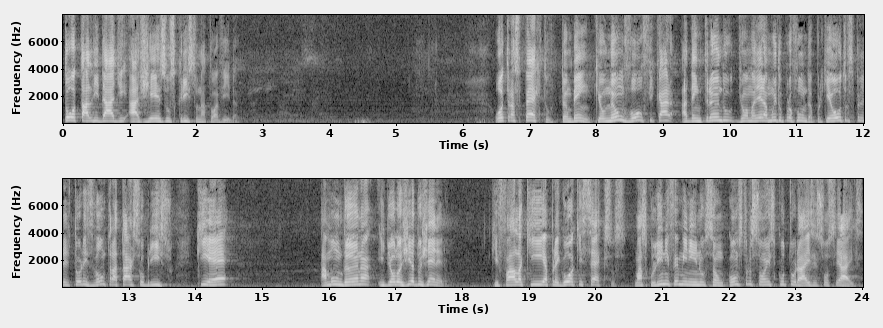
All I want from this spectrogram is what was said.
totalidade a Jesus Cristo na tua vida. Outro aspecto também, que eu não vou ficar adentrando de uma maneira muito profunda, porque outros preletores vão tratar sobre isso, que é a mundana ideologia do gênero, que fala que apregoa que sexos, masculino e feminino, são construções culturais e sociais,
